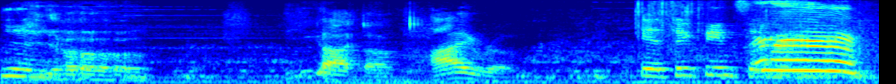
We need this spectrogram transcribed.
Yo. You got the pyro. Yeah, take the insane.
